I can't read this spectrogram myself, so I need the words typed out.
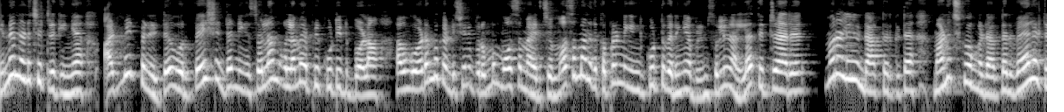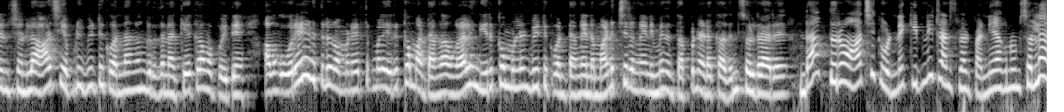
என்ன நினைச்சிட்டு இருக்கீங்க அட்மிட் பண்ணிட்டு ஒரு பேஷண்ட்டை நீங்க சொல்லாம கொள்ளாம எப்படி கூட்டிட்டு போலாம்? அவங்க உடம்பு கண்டிஷன் இப்போ ரொம்ப மோசமாயிடுச்சு மோசமானதுக்கு அப்புறம் நீங்க கூட்டு வரீங்க அப்படின்னு சொல்லி நல்லா திட்டாரு முரளியும் டாக்டர் கிட்ட மன்னிச்சுக்கோங்க டாக்டர் வேலை டென்ஷன்ல ஆச்சு எப்படி வீட்டுக்கு வந்தாங்கிறத நான் கேட்காம போயிட்டேன். அவங்க ஒரே இடத்துல ரொம்ப நேரத்துக்கு மேல இருக்க மாட்டாங்க. அவங்களால இங்க இருக்க முடியலன்னு வீட்டுக்கு வந்துட்டாங்க. என்ன மன்னிச்சிருங்க. இனிமே இந்த தப்பு நடக்காதுன்னு சொல்றாரு. டாக்டரும் ஆச்சிக்கு உடனே கிட்னி டிரான்ஸ்பிளான்ட் பண்ணியாகணும்னு சொல்ல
